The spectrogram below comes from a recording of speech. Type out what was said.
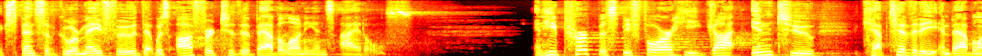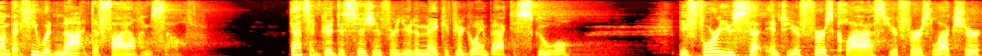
expensive gourmet food that was offered to the Babylonians' idols. And he purposed before he got into captivity in Babylon that he would not defile himself. That's a good decision for you to make if you're going back to school. Before you set into your first class, your first lecture,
